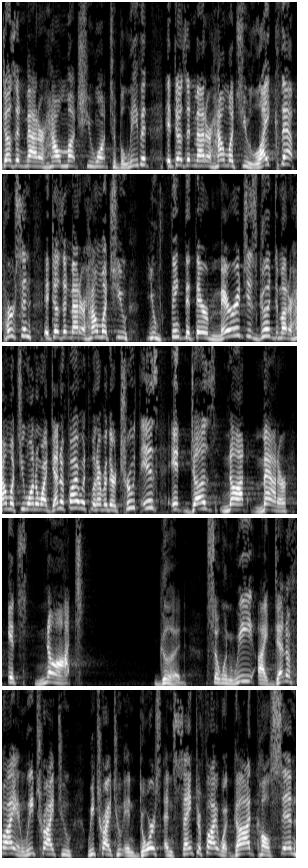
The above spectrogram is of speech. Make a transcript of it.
doesn't matter how much you want to believe it. It doesn't matter how much you like that person. It doesn't matter how much you, you think that their marriage is good, no matter how much you want to identify with whatever their truth is. It does not matter. It's not good. So when we identify and we try to, we try to endorse and sanctify what God calls sin,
